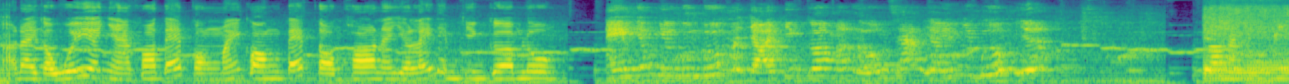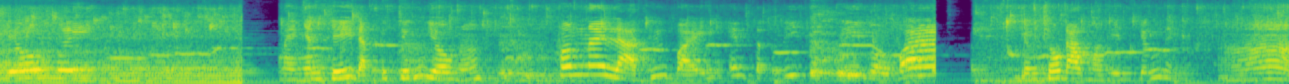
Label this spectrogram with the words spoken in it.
Ở đây cậu quý ở nhà kho tép, còn mấy con tép tồn kho này giờ lấy đem chiên cơm luôn. Em giống như bướm bướm á trời, chiên cơm ăn lượng sáng giờ giống như bướm vậy đó. Cho hành vô phi này nhanh trí đặt cái trứng vô nữa. Hôm nay là thứ bảy, em tập đi đi vào ba. Dân số đông mà thêm trứng đi. À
